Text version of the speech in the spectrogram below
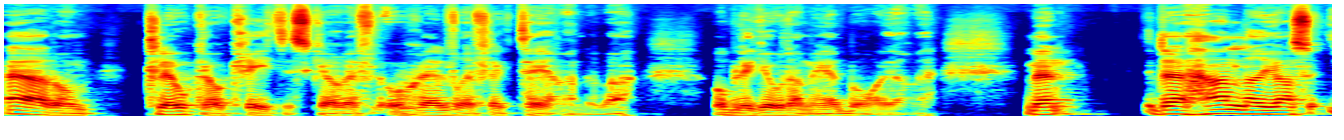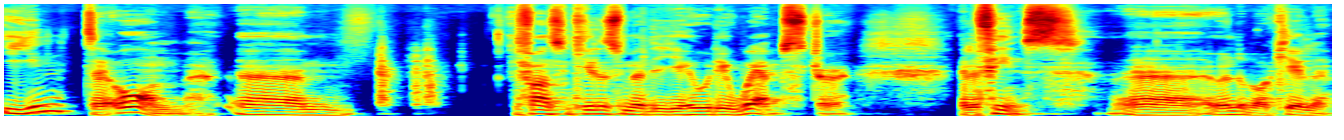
är de kloka och kritiska och, ref- och självreflekterande. Va? Och blir goda medborgare. Men det handlar ju alltså inte om... ehm, det fanns en kille som hette Yehudi Webster. Eller finns. Eh, underbar kille.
